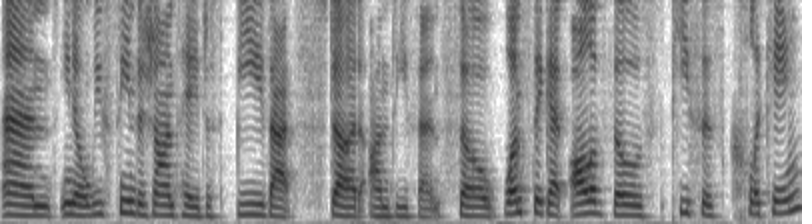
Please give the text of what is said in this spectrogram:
And, you know, we've seen DeJounte just be that stud on defense. So once they get all of those pieces clicking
